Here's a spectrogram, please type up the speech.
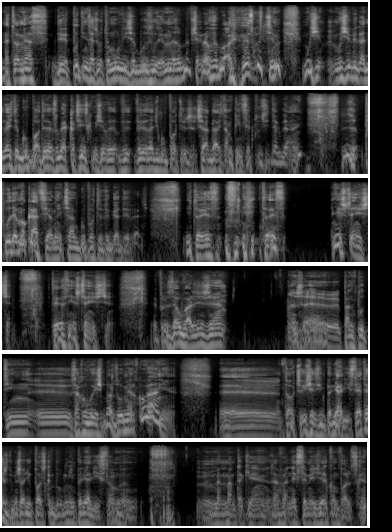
Natomiast gdyby Putin zaczął to mówić, że był złym, no to by przegrał wybory. W związku z czym musi, musi wygadywać te głupoty, tak samo jak Kaczyński musi wygadywać głupoty, że trzeba dać tam 500 plus i tak dalej. To jest demokracja, no i trzeba głupoty wygadywać. I to jest, to jest nieszczęście. To jest nieszczęście. Proszę zauważyć, że że pan Putin y, zachowuje się bardzo umiarkowanie. Y, to oczywiście jest imperialista. Ja też, gdybym rządził Polską, byłbym imperialistą. Mam takie zachowanie, chcę mieć wielką Polskę.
